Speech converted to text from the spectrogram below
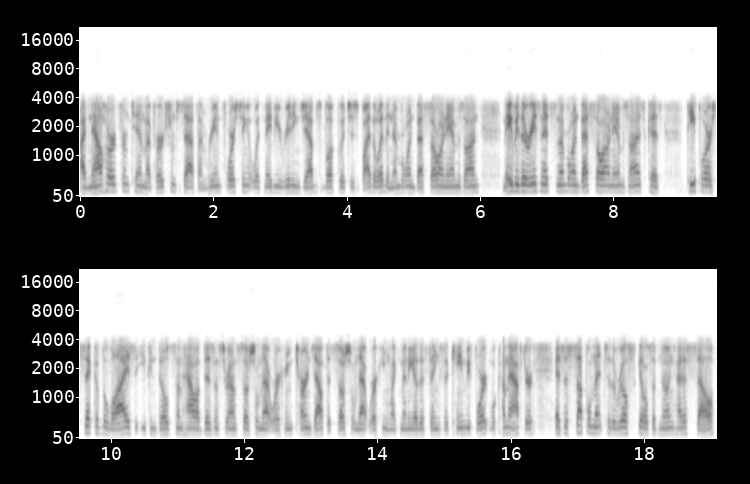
I've now heard from Tim. I've heard from Seth. I'm reinforcing it with maybe reading Jeb's book, which is, by the way, the number one bestseller on Amazon. Maybe the reason it's the number one bestseller on Amazon is because people are sick of the lies that you can build somehow a business around social networking. Turns out that social networking, like many other things that came before it, will come after as a supplement to the real skills of knowing how to sell.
